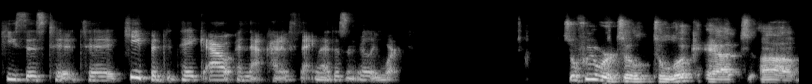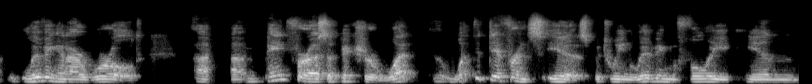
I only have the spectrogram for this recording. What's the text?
pieces to to keep and to take out and that kind of thing. That doesn't really work. So if we were to to look at uh, living in our world uh, uh, paint for us a picture what what the difference is between living fully in,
